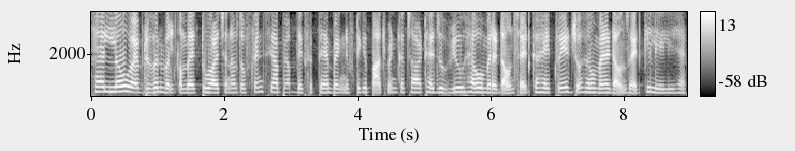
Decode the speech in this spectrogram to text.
Hello everyone welcome back to our channel तो फ्रेंड्स यहाँ पे आप देख सकते हैं बैंक निफ्टी के पाँच मिनट का चार्ट है। जो व्यू है वो मेरा डाउन साइड का है। ट्रेड जो है वो मैंने डाउन साइड की ले ली है।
